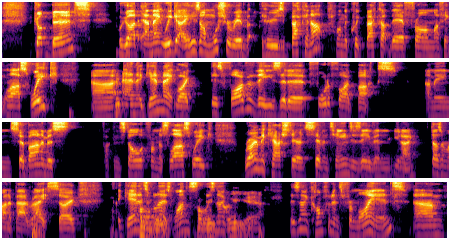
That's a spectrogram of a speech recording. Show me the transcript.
got burnt. We got our mate Wigo. He's on Musharib, who's backing up on the quick backup there from I think last week. Uh, and again, mate, like there's five of these that are four to five bucks. I mean, Sir Barnabas fucking stole it from us last week. Roma Cash there at 17s is even, you know, doesn't run a bad race. So again, it's probably, one of those ones. There's no, yeah. There's no confidence from my end. Um,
